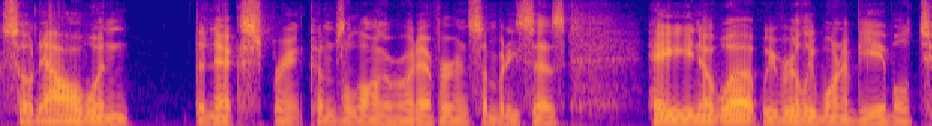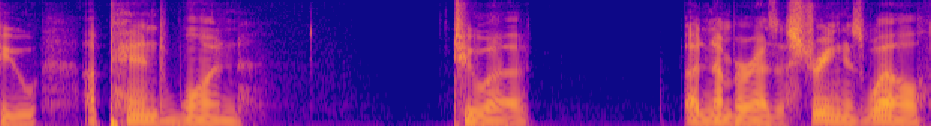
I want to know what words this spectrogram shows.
So now when the next sprint comes along or whatever and somebody says, hey, you know what? We really want to be able to append one to a, a number as a string as well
